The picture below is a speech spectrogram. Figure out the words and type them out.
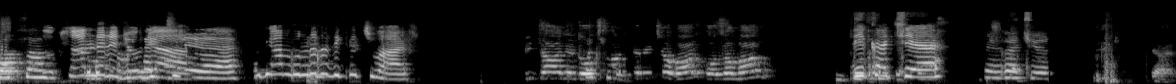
90 90 derece hocam. Hocam bunda da dik açı var. bir tane 90 derece var. O zaman Dik açı. Dik açı. yani.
